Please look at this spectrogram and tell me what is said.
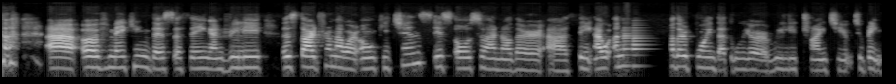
uh, of making this a thing and really start from our own kitchens is also another uh, thing another point that we are really trying to to bring.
